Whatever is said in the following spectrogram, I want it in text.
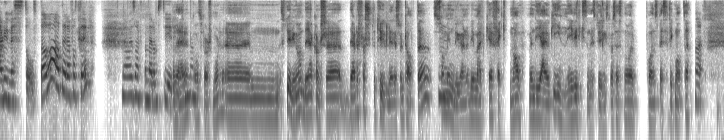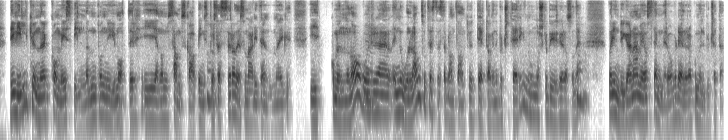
er du mest stolt av da, at dere har fått til? Nå har vi snakket en del om styringen. det er et men- godt spørsmål. Eh, styringa det er kanskje det, er det første tydelige resultatet som Mm. innbyggerne vil merke effekten av. Men de er jo ikke inne i virksomhetsstyringsprosessen vår på en spesifikk måte. Nei. De vil kunne komme i spill med den på nye måter gjennom samskapingsprosesser og det som er de trendene i, i kommunene nå. hvor Mm. eh, I noen land så testes det bl.a. ut deltakende budsjettering. Noen norske byer gjør også det. Mm. Hvor innbyggerne er med og stemmer over deler av kommunebudsjettet.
